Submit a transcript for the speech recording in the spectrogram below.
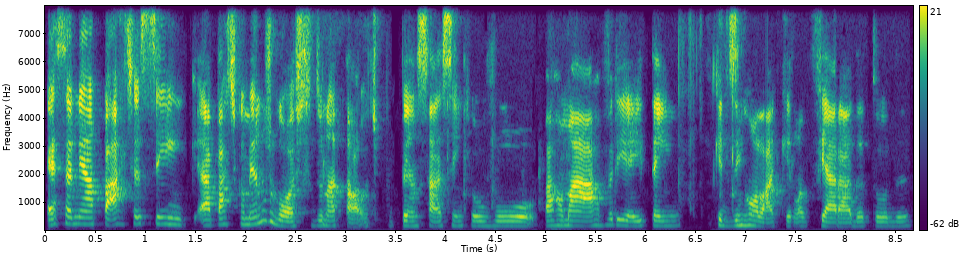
Essa é a minha parte, assim, a parte que eu menos gosto do Natal. Tipo, pensar assim que eu vou arrumar árvore e aí tem que desenrolar aquela fiarada toda.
